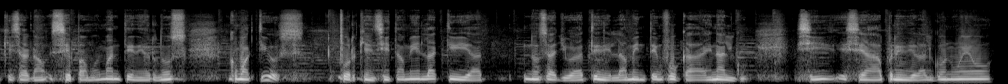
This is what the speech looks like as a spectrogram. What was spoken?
que sepamos mantenernos como activos, porque en sí también la actividad nos ayuda a tener la mente enfocada en algo, ¿sí? sea aprender algo nuevo,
